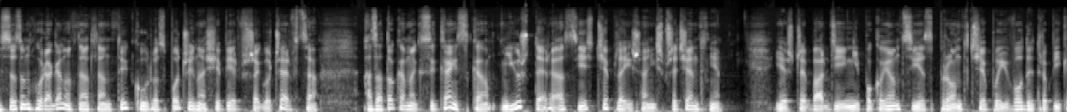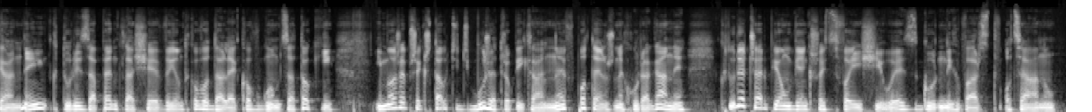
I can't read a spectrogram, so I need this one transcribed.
Sezon huraganów na Atlantyku rozpoczyna się 1 czerwca, a Zatoka Meksykańska już teraz jest cieplejsza niż przeciętnie. Jeszcze bardziej niepokojący jest prąd ciepłej wody tropikalnej, który zapętla się wyjątkowo daleko w głąb zatoki i może przekształcić burze tropikalne w potężne huragany, które czerpią większość swojej siły z górnych warstw oceanu.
